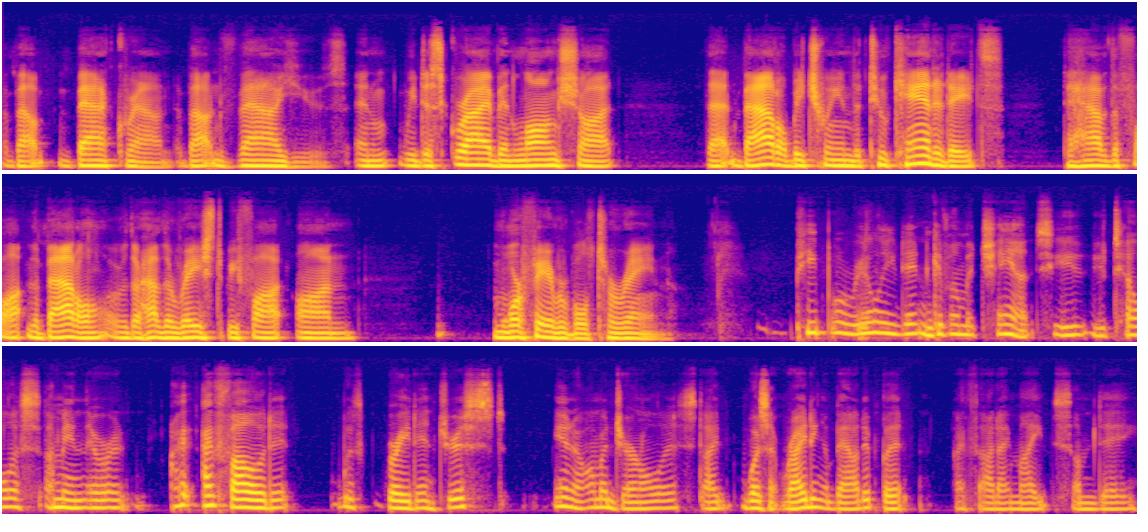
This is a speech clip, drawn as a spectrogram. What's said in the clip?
about background, about values. And we describe in Long Shot that battle between the two candidates to have the fought, the battle or to have the race to be fought on more favorable terrain. People really didn't give him a chance. You you tell us. I mean, there were. I, I followed it with great interest. You know, I'm a journalist. I wasn't writing about it, but I thought I might someday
